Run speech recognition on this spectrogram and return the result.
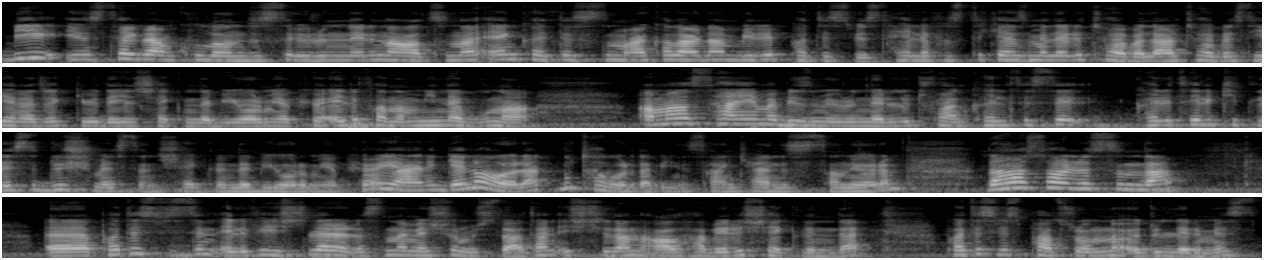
Bir Instagram kullanıcısı ürünlerin altına en kalitesiz markalardan biri Patisvis. Hele fıstık ezmeleri tövbeler tövbesi yenecek gibi değil şeklinde bir yorum yapıyor. Elif Hanım yine buna ama sen yeme bizim ürünleri lütfen kalitesi kaliteli kitlesi düşmesin şeklinde bir yorum yapıyor. Yani genel olarak bu tavırda bir insan kendisi sanıyorum. Daha sonrasında e, Patisvis'in Elif'i işçiler arasında meşhurmuş zaten. İşçiden al haberi şeklinde. Patisvis patronuna ödüllerimiz.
